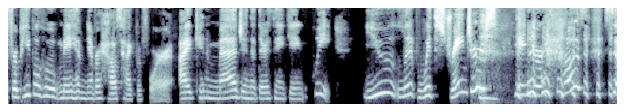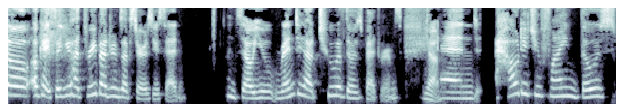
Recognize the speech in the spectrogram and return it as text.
for people who may have never house hacked before, I can imagine that they're thinking, wait, you live with strangers in your house? So, okay, so you had three bedrooms upstairs, you said. And so you rented out two of those bedrooms. Yeah. And how did you find those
